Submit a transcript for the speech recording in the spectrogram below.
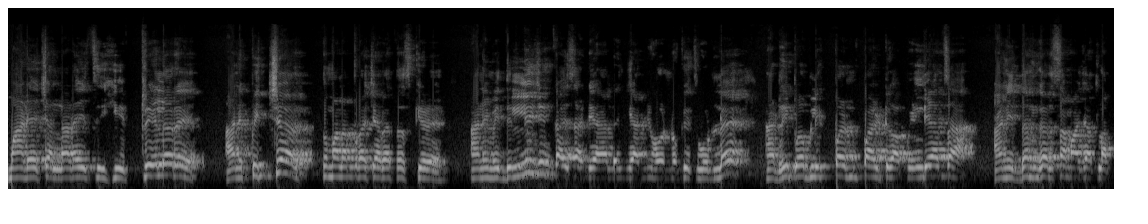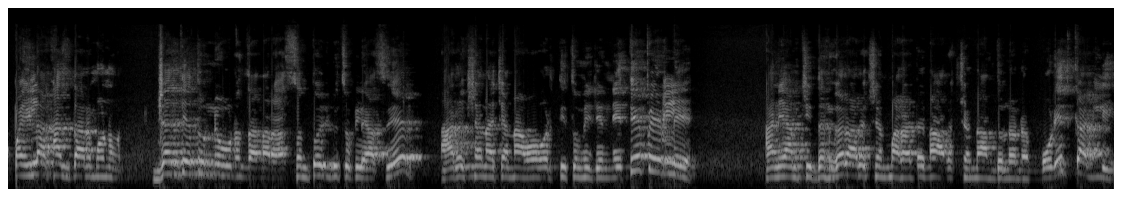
माड्याच्या लढाईची ही ट्रेलर आहे. आणि पिक्चर तुम्हाला प्रचारातच खेळेल. आणि मी दिल्ली जिंकायसाठी आलो या निवडणुकीत उडलोय. आणि रिपब्लिक पार्टी ऑफ इंडियाचा आणि धनगर समाजातला पहिला खासदार म्हणून जनतेतून निवडून जाणार हा संतोष बिचुकले असेल. आरक्षणाच्या नावावरती तुम्ही जे नेते पेरले आणि आमची धनगर आरक्षण मराठा आरक्षण आंदोलन मोडीत काढली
